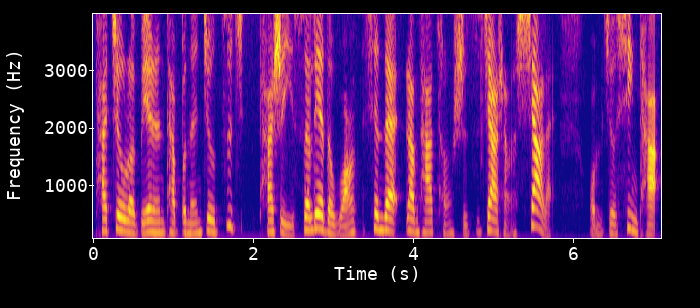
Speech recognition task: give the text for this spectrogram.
他救了别人，他不能救自己。他是以色列的王，现在让他从十字架上下来，我们就信他。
